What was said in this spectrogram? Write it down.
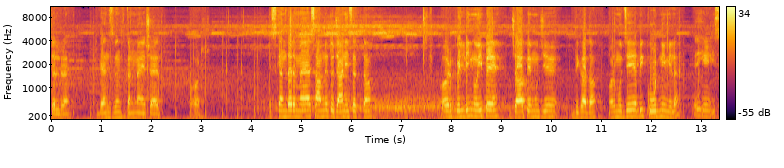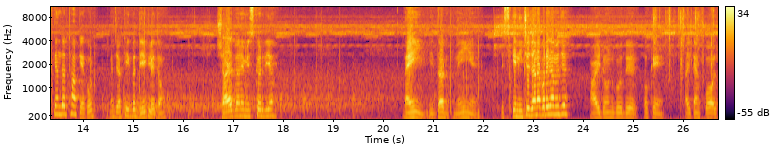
चल रहा है। डांस वांस करना है शायद। और इसके अंदर मैं सामने तो जा नहीं सकता। और बिल्डिंग वहीं पे, जहाँ पे मुझे दिखा था और मुझे अभी कोड नहीं मिला। इसके अंदर था क्या कोड मैं जाके एक बार देख लेता हूँ। शायद मैंने मिस कर दिया। नहीं, इधर नहीं है। इसके नीचे जाना पड़ेगा मुझे? I don't go there okay I can fall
